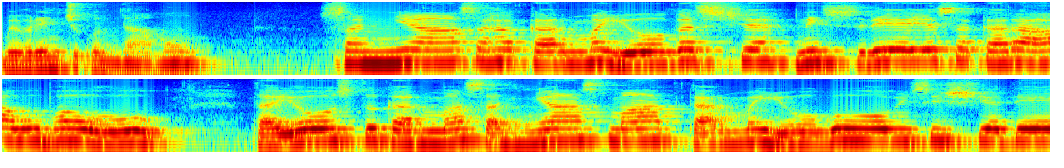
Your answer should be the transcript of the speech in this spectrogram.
వివరించుకుందాము. సన్యాస కర్మయోగస్య నిశ్రేయసకరా ఉభౌ తయోస్తు కర్మ సన్యాస్మాత్ కర్మయోగో విశిష్యతే.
